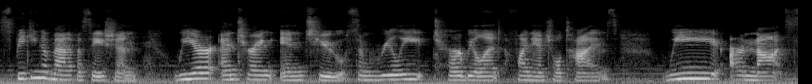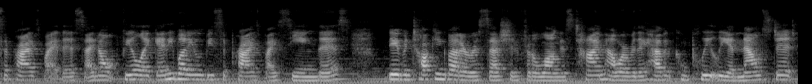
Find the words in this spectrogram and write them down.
Speaking of manifestation, we are entering into some really turbulent financial times we are not surprised by this. I don't feel like anybody would be surprised by seeing this. They've been talking about a recession for the longest time. However, they haven't completely announced it.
